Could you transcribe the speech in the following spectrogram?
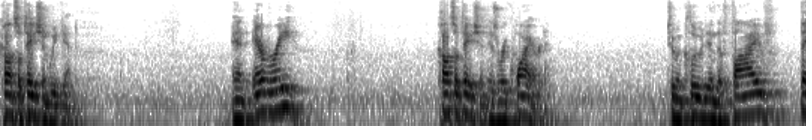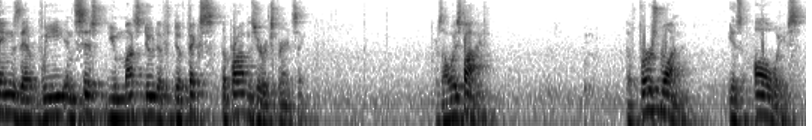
consultation weekend. And every consultation is required to include in the five things that we insist you must do to, to fix the problems you're experiencing. There's always five. The first one is always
